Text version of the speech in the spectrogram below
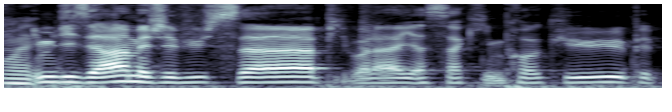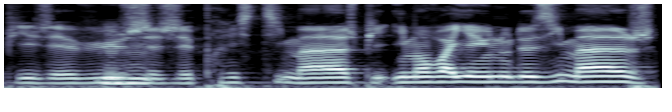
Ouais. Il me disait ah mais j'ai vu ça, puis voilà il y a ça qui me préoccupe, et puis j'ai vu Mhm. j'ai- pris cette image, puis il m'envoyait une ou deux images.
